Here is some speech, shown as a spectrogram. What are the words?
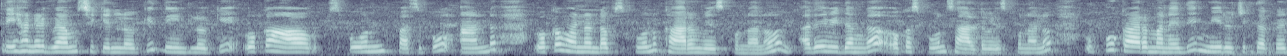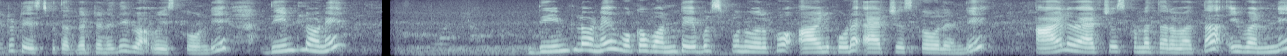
త్రీ హండ్రెడ్ గ్రామ్స్ చికెన్లోకి దీంట్లోకి ఒక స్పూన్ పసుపు అండ్ ఒక వన్ అండ్ హాఫ్ స్పూన్ కారం వేసుకున్నాను. అదేవిధంగా ఒక స్పూన్ సాల్ట్ వేసుకున్నాను. ఉప్పు కారం అనేది మీ రుచికి తగ్గట్టు టేస్ట్కి తగ్గట్టు అనేది వేసుకోండి. దీంట్లోనే దీంట్లోనే ఒక వన్ టేబుల్ స్పూన్ వరకు ఆయిల్ కూడా యాడ్ చేసుకోవాలండి. ఆయిల్ యాడ్ చేసుకున్న తర్వాత ఇవన్నీ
